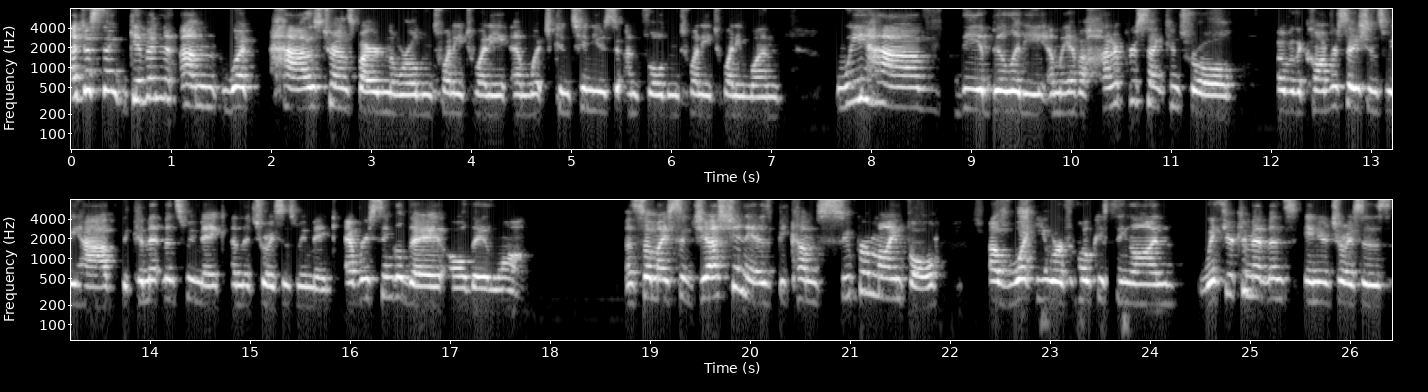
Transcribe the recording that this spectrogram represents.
I just think, given um, what has transpired in the world in 2020 and which continues to unfold in 2021, we have the ability and we have 100% control over the conversations we have, the commitments we make, and the choices we make every single day, all day long. And so, my suggestion is become super mindful of what you are focusing on with your commitments, in your choices,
